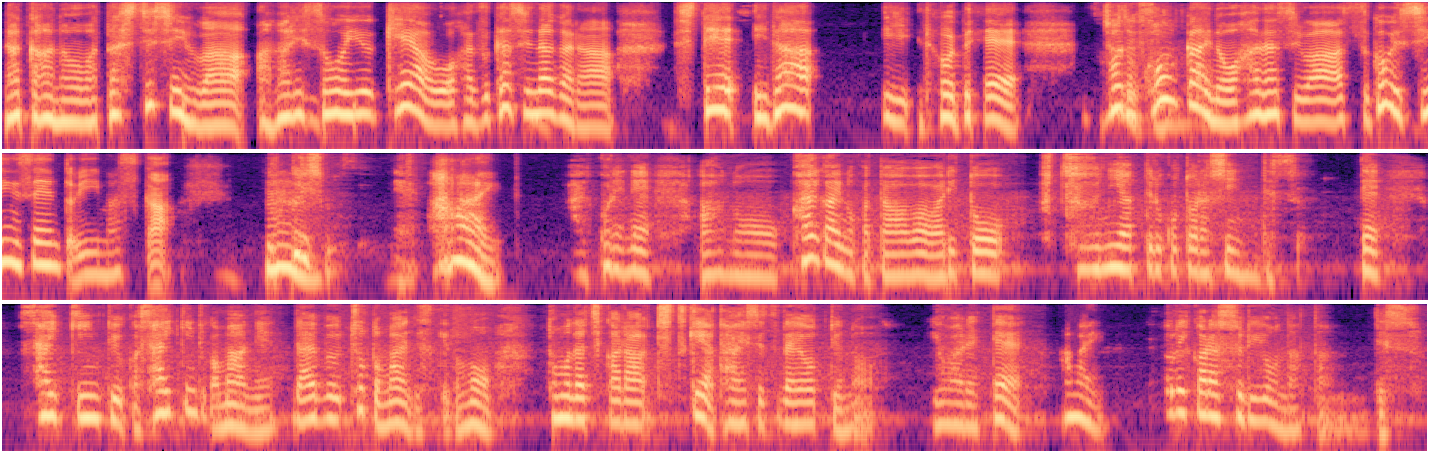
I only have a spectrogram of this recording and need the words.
なんかあの、私自身はあまりそういうケアを恥ずかしながらしていないので、ちょっと今回のお話はすごい新鮮と言いますか。びっくりしますよね。はい。はい、これね、あの、海外の方は割と普通にやってることらしいんです。で、最近っていうか、最近というかまあね、だいぶちょっと前ですけども、友達から膣ケア大切だよっていうのを言われて、はい。それからするようになったんです。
